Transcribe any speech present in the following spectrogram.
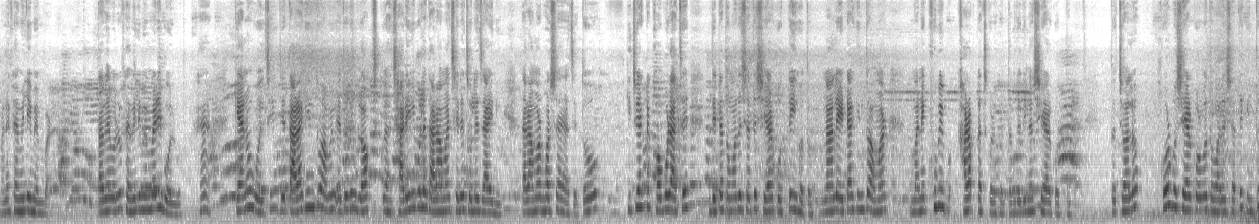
মানে ফ্যামিলি মেম্বার তাদের বলব ফ্যামিলি মেম্বারই বলব। হ্যাঁ কেন বলছি? যে তারা কিন্তু আমি এতদিন ব্লগ ছাড়েনি বলে তারা আমায় ছেড়ে চলে যায়নি। তারা আমার ভরসায় আছে। তো কিছু একটা খবর আছে যেটা তোমাদের সাথে শেয়ার করতেই হতো। নাহলে এটা কিন্তু আমার মানে খুবই খারাপ কাজ করে ফেলতাম যদি না শেয়ার করতাম। তো চলো, করব শেয়ার করব তোমাদের সাথে, কিন্তু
